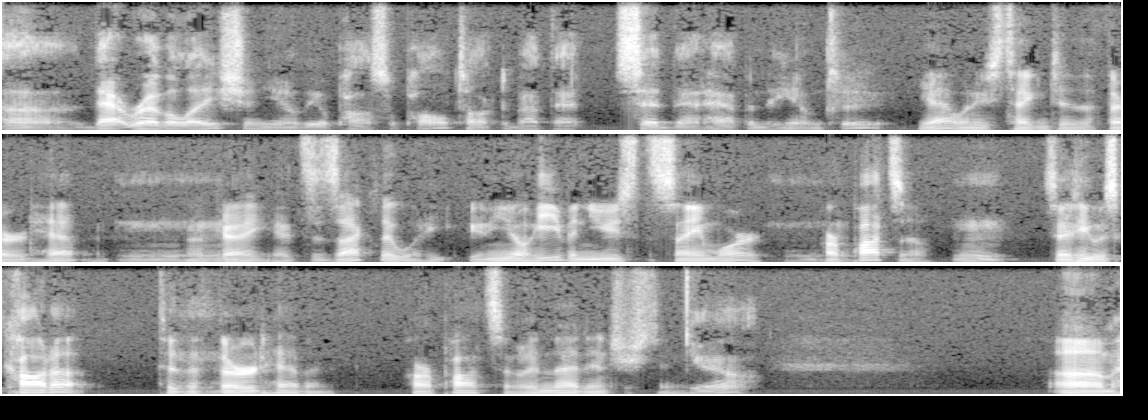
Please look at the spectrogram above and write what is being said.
uh, that revelation. You know, the Apostle Paul talked about that, said that happened to him too. Yeah, when he was taken to the third heaven. Mhm. Okay, it's exactly what he. And you know, he even used the same word, Mhm. harpazo. Mm. Said he was caught up to the Mhm. third heaven, harpazo. Isn't that interesting? Yeah. Um,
